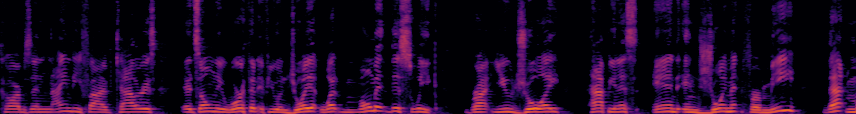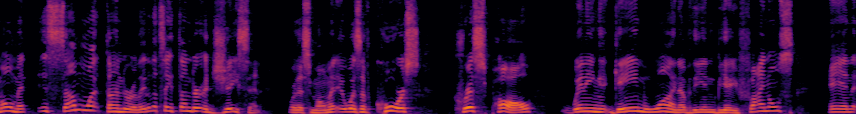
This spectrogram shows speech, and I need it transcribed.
carbs and 95 calories. It's only worth it if you enjoy it. What moment this week brought you joy, happiness, and enjoyment for me? That moment is somewhat Thunder related. Let's say Thunder adjacent for this moment. It was, of course, Chris Paul winning game one of the NBA Finals and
